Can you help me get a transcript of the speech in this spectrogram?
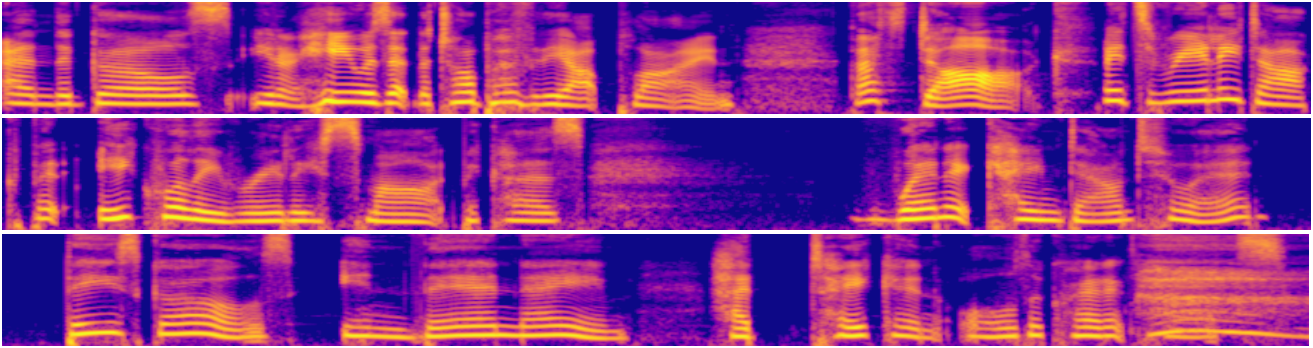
And the girls, you know, he was at the top of the upline. That's dark. It's really dark, but equally really smart because when it came down to it, these girls in their name had taken all the credit cards.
